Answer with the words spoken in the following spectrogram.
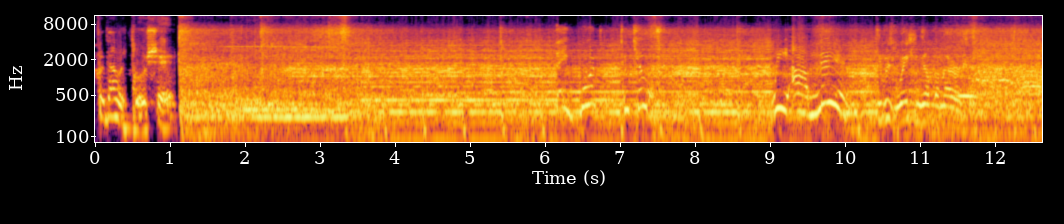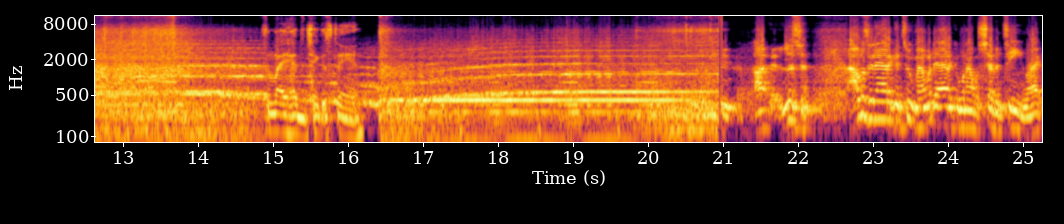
But that was bullshit. Waking up America. Somebody had to take a stand. I, listen, I was in Attica too, man. I went to Attica when I was 17, right?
